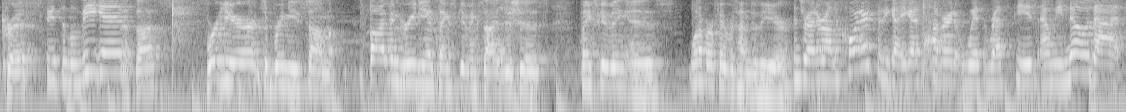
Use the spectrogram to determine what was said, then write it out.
Chris. Sweet Simple Vegan. That's us. We're here to bring you some five ingredient Thanksgiving side dishes. Thanksgiving is one of our favorite times of the year. It's right around the corner, so we got you guys covered with recipes, and we know that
